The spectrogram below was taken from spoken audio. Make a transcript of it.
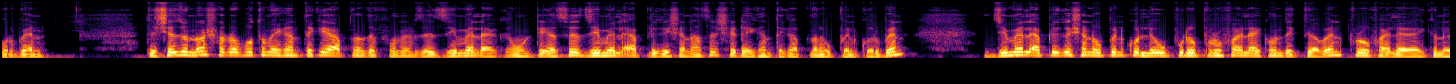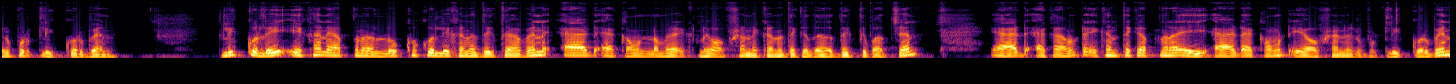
করবেন? তো সেজন্য সর্বপ্রথম এখান থেকে আপনাদের ফোনের যে জিমেল অ্যাকাউন্টটি আছে জিমেল অ্যাপ্লিকেশান আছে, সেটা এখান থেকে আপনারা ওপেন করবেন। জিমেল অ্যাপ্লিকেশান ওপেন করলে উপরে প্রোফাইল আইকন দেখতে পাবেন। প্রোফাইলের আইকনের উপর ক্লিক করবেন। ক্লিক করলে এখানে আপনারা লক্ষ্য করলে এখানে দেখতে পাবেন অ্যাড অ্যাকাউন্ট নামের এখানে অপশান এখানে দেখে দেখতে পাচ্ছেন। অ্যাড অ্যাকাউন্ট, এখান থেকে আপনারা এই অ্যাড অ্যাকাউন্ট এই অপশানের উপর ক্লিক করবেন।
